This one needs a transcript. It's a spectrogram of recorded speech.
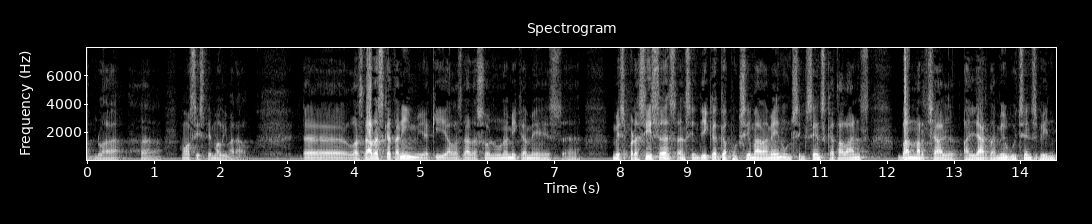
amb, la, eh, amb el sistema liberal. Eh, les dades que tenim, i aquí ja les dades són una mica més, eh, més precises, ens indica que aproximadament uns 500 catalans van marxar al, llarg de 1820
